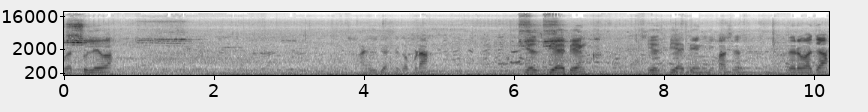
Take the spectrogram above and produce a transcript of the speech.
વસ્તુ લેવા. આવી ગયા છે કપડાં. એસબીઆઈ બેંક એસબીઆઈ બેંકની પાસે દરવાજા,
